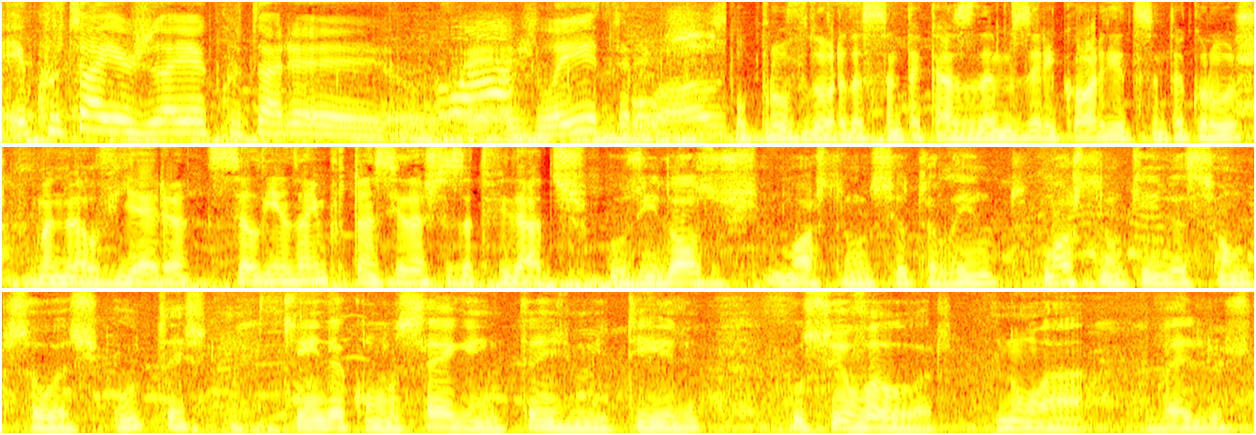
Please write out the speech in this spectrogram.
Eu cortei, ajudei a cortar eh, as letras. O provedor da Santa Casa da Misericórdia de Santa Cruz, Manuel Vieira, salienta a importância destas atividades. Os idosos mostram o seu talento, mostram que ainda são pessoas úteis, que ainda conseguem transmitir o seu valor. Não há velhos,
